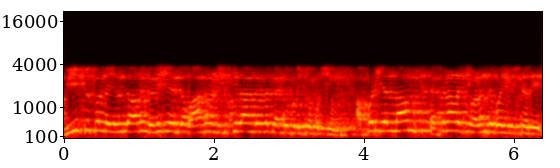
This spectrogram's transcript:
வீட்டுக்குள்ளே இருந்தாலும் வெளியே எங்கள் வாகனம் நிற்கிறாங்கிறத கண்டுபிடிக்க முடியும். அப்படியெல்லாம் டெக்னாலஜி வளர்ந்து போய்விட்டது.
